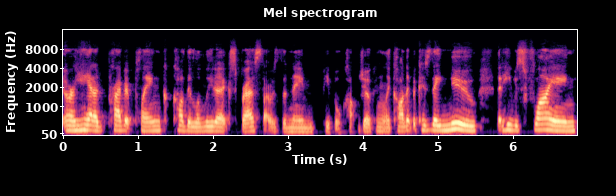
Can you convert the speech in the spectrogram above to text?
or he had a private plane called the Lolita Express. That was the name people ca- jokingly called it because they knew that he was flying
